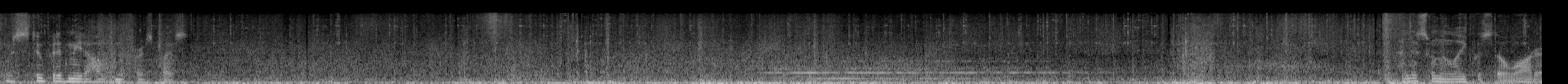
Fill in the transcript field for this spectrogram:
It was stupid of me to hope in the first place. I miss when the lake was still water. I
